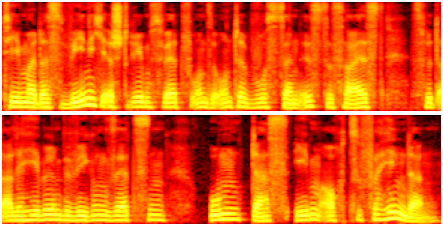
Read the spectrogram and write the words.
Thema, das wenig erstrebenswert für unser Unterbewusstsein ist. Das heißt, es wird alle Hebel in Bewegung setzen, um das eben auch zu verhindern.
